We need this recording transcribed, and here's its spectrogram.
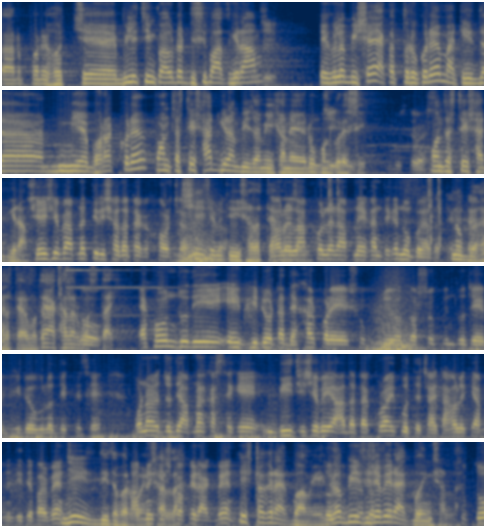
তারপরে হচ্ছে ব্লিচিং পাউডার দিছি পাঁচ গ্রাম। এগুলো মিশে একাত্তর করে মাটি দা- নিয়ে ভরাট করে পঞ্চাশ থেকে ষাট গ্রাম বীজ আমি এখানে রোপণ করেছি। পঞ্চাশ থেকে ষাট গ্রাম। সেই হিসেবে আপনার তিরিশ হাজার টাকা খরচা সেই হিসেবে। তিরিশ হাজার টাকা তাহলে লাভ করলেন আপনি এখান থেকে নব্বই হাজার টাকা নব্বই হাজার টাকার মতো এক হাজার বস্তায়। এখন যদি এই ভিডিওটা দেখার পরে সুপ্রিয় দর্শক বিন্দু যে ভিডিওগুলো দেখতেছে ওনারা যদি আপনার কাছ থেকে বীজ হিসেবে আদাটা ক্রয় করতে চায় তাহলে কি আপনি দিতে পারবেন? জি দিতে পারব আপনি স্টকে রাখবেন? স্টকে রাখব আমি। এগুলো বীজ হিসেবে রাখব ইনশাল্লাহ। তো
